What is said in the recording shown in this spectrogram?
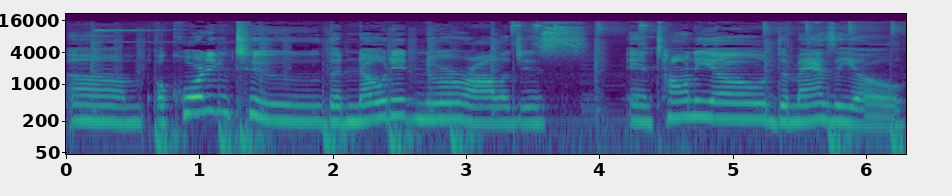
Um, according to the noted neurologist Antonio Damasio,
